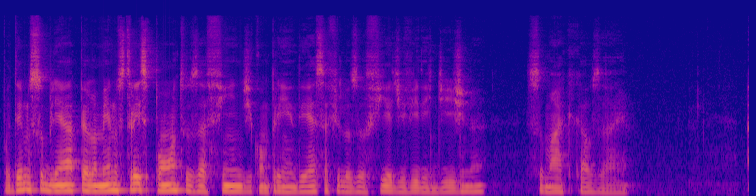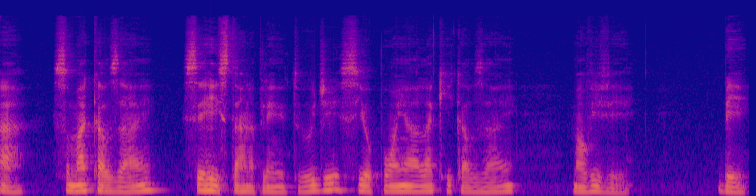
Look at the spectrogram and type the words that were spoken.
Podemos sublinhar pelo menos três pontos a fim de compreender essa filosofia de vida indígena, Sumac Causai. A. Sumac Causai, ser e estar na plenitude, se opõe a Laki Causai, mal viver. B.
